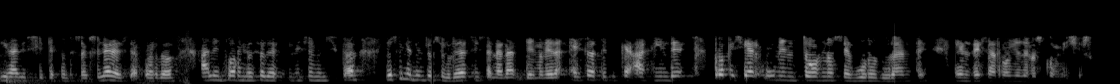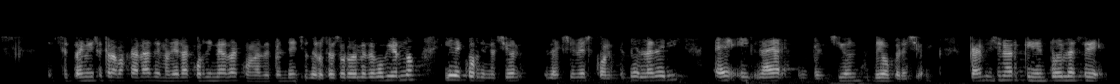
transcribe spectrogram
y las 17 puntos auxiliares. De acuerdo al informe de la Definición Municipal, los elementos de seguridad se instalarán de manera estratégica a fin de propiciar un entorno seguro durante el desarrollo de los comicios también se trabajará de manera coordinada con la dependencia de los tres órdenes de gobierno y de coordinación de acciones con la DERI e la intención de operación. Cabe mencionar que en Puebla se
